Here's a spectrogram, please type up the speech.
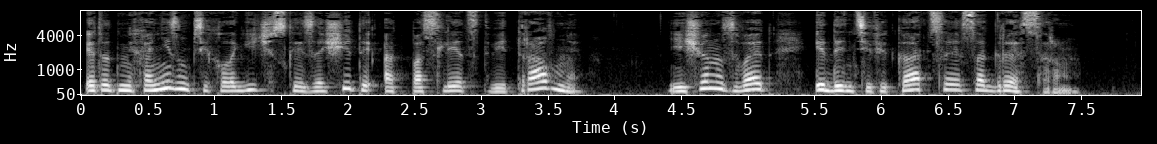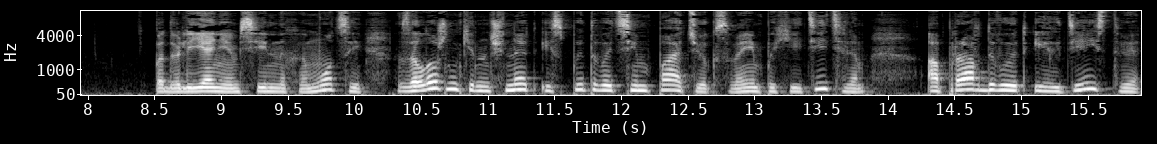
Этот механизм психологической защиты от последствий травмы еще называют идентификация с агрессором. Под влиянием сильных эмоций заложники начинают испытывать симпатию к своим похитителям, оправдывают их действия,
